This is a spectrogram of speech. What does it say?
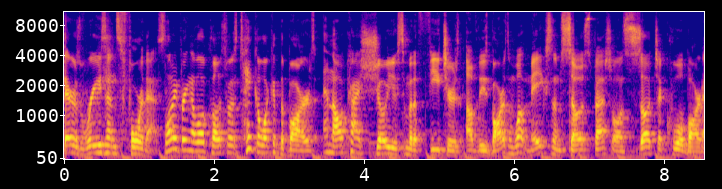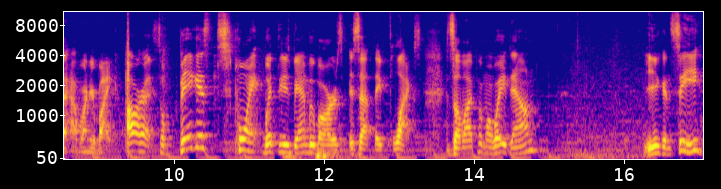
there's reasons for that. So let me bring it a little closer. Let's take a look at the bars and I'll kind of show you some of the features of these bars and what makes them so special and such a cool bar to have on your bike. Alright, so biggest point with these bamboo bars is that they flex. And so if I put my weight down, you can see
